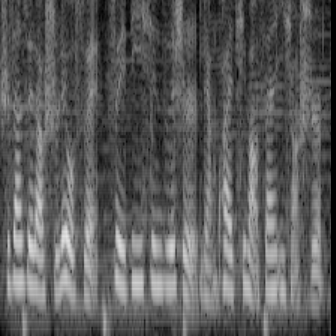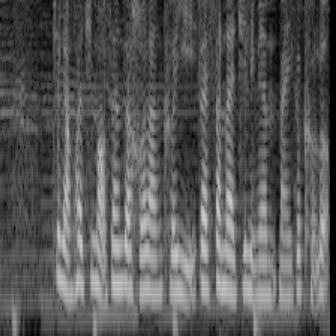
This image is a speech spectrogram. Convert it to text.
十三岁到十六岁最低薪资是两块七毛三一小时。这两块七毛三在荷兰可以在贩卖机里面买一个可乐。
